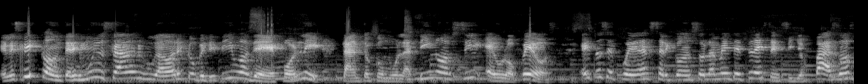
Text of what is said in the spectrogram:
El Speed Counter es muy usado en jugadores competitivos de F4 tanto como latinos y europeos. Esto se puede hacer con solamente tres sencillos pasos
